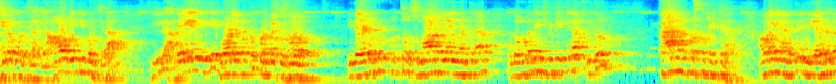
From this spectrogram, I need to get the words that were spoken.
ಜೀರೋ ಕೊಡ್ತೀರಾ, ಯಾವ ರೀತಿ ಕೊಡ್ತೀರಾ? ಇಲ್ಲಿ ಅದೇ ರೀತಿ ಗೋಡೆ ಕೊಟ್ಟು ಕೊಡಬೇಕು ಡೋರು ಇದೆರಡಕ್ಕೂ ಕೂತು ಸುಮಾರು ಜನ ಏನು ಮಾಡ್ತೀರಾ? ಅದು ಒಂಬತ್ತು ಇಂಚ್ ಬಿಟ್ಟಿರ್ತೀರಾ? ಇದು ಕಾರನ್ನು ಕೊಟ್ಬಿಟ್ಟಿರ್ತೀರಾ? ಅವಾಗ ಏನಾಗುತ್ತೆ? ಎರಡು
